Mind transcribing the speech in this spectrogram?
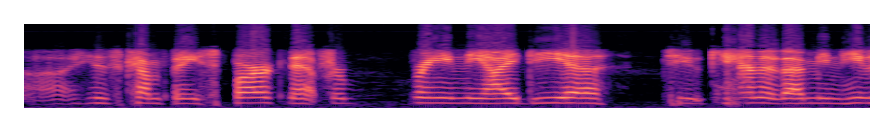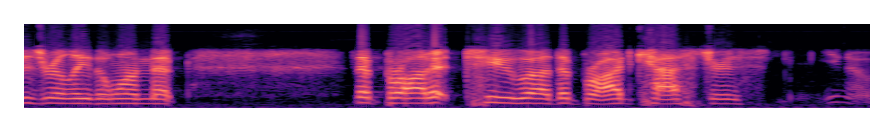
uh, his company SparkNet for bringing the idea to Canada. I mean, he was really the one that that brought it to uh, the broadcasters, you know,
